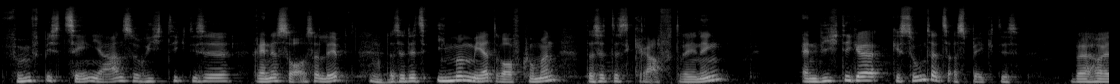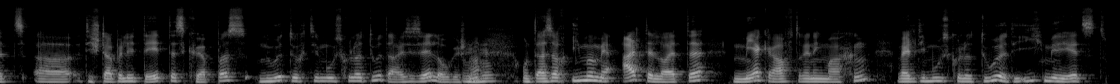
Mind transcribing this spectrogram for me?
fünf bis zehn Jahren so richtig diese Renaissance erlebt, mhm. dass halt jetzt immer mehr drauf kommen, dass halt das Krafttraining ein wichtiger Gesundheitsaspekt ist, weil halt äh, die Stabilität des Körpers nur durch die Muskulatur da ist, ist eh logisch. Ne? Mhm. Ne? Und dass auch immer mehr alte Leute mehr Krafttraining machen, weil die Muskulatur, die ich mir jetzt,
